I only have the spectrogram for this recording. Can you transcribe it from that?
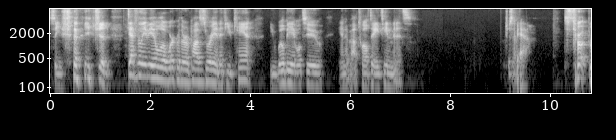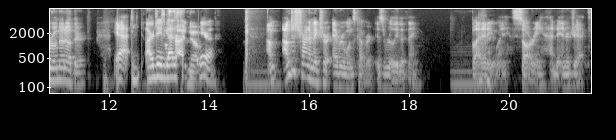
So you should you should definitely be able to work with a repository, and if you can't, you will be able to in about 12 to 18 minutes. Just yeah, just throw, throwing that out there. Yeah, RJ's got us taken care of. I'm I'm just trying to make sure everyone's covered is really the thing. But anyway, sorry, had to interject.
